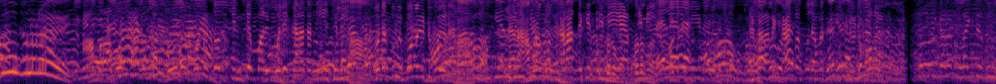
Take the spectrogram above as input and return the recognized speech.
চুপ চুপ রে দল চিনতে পারি বলে কারাটা নিয়েছিলি। ওটা তুমি বলো একটু করে আমরা বল কারা দেখে চিনি আর চিনি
